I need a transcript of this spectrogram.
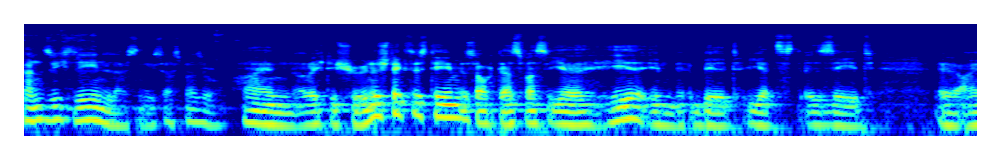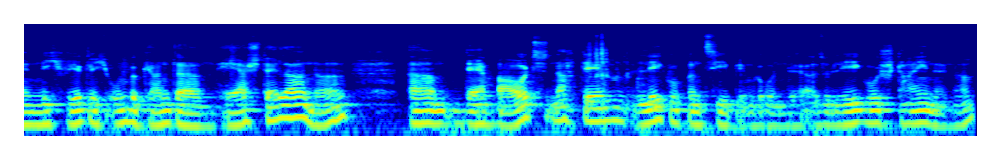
kann sich sehen lassen, ich sag's mal so. Ein richtig schönes Stecksystem ist auch das, was ihr hier im Bild jetzt seht. Äh, ein nicht wirklich unbekannter Hersteller, ne? Ähm, der baut nach dem Lego-Prinzip im Grunde, also Lego-Steine. Ne?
